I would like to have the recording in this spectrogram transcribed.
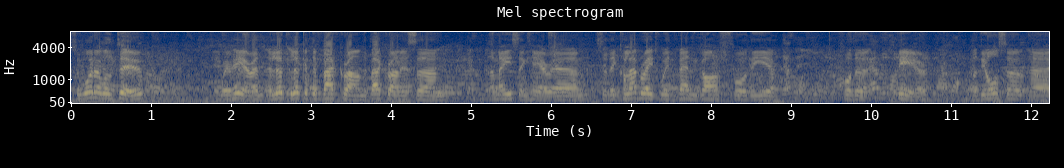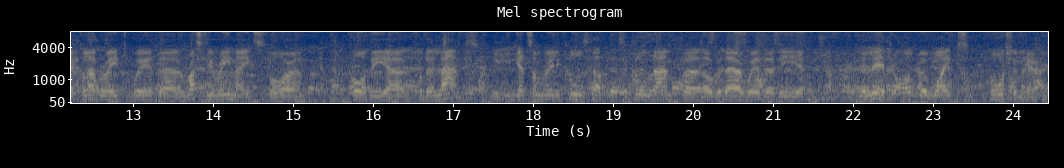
So what I will do we're here, and look look at the background. The background is um, amazing here. Um, so they collaborate with Vengeance for the uh, for the beer, but they also uh, collaborate with uh, Rusty Remakes for um, for the uh, for the lamps. You can get some really cool stuff. There's a cool lamp uh, over there with the the lid of the white portion here.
